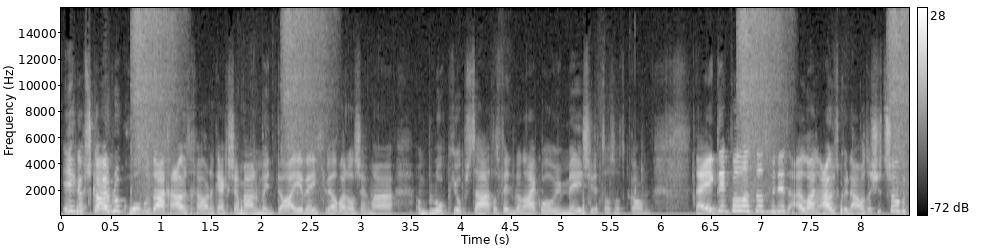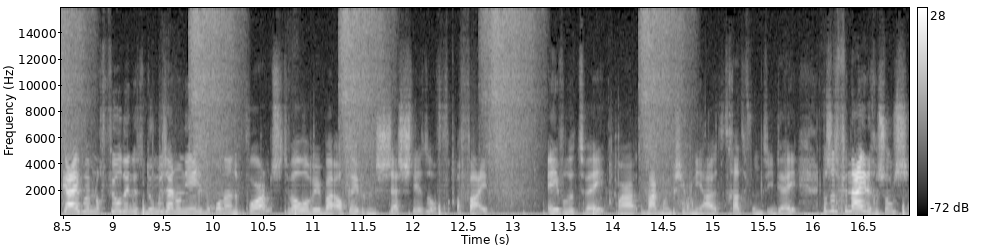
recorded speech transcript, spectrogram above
ik heb Skyblock 100 dagen uitgehouden. Dan krijg je zeg maar een medaille, weet je wel. Waar dan zeg maar een blokje op staat. Dat vind ik dan eigenlijk wel weer mee zitten als dat kan. Nee, ik denk wel dat, we dit lang uit kunnen houden. Want als je het zo bekijkt, we hebben nog veel dingen te doen. We zijn nog niet eens begonnen aan de farms. Terwijl we weer bij aflevering 6 zitten. Of, of 5. Eén van de twee. Maar het maakt me in principe niet uit. Het gaat even om het idee. Dat is het verneindigen. Soms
